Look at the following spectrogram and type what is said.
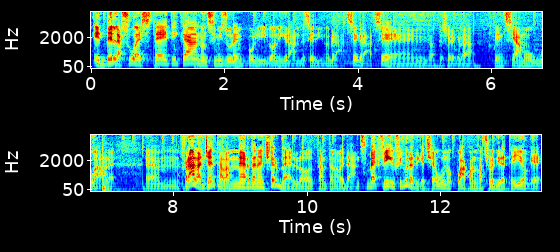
e della sua estetica non si misura in poligoni. Grande Serino, grazie, grazie. mi fa piacere che la pensiamo uguale. Um, fra la gente ha la merda nel cervello 89 Dance. Beh, fig- figurati che c'è uno qua quando faccio le dirette io che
